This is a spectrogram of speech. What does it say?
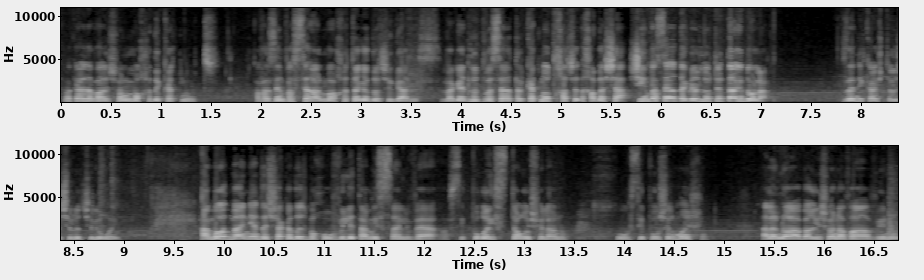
אתה מקבל דבר ראשון מוח דקטנות, אבל זה מבשר על מוח יותר גדול של גדלס, והגדלות מבשרת על קטנות חדשה, שהיא מבשרת על גדלות יותר גדולה. זה נקרא השתלשלות של אירועים. המאוד מעניין זה שהקדוש ברוך הוא הוביל את עם ישראל, והסיפור ההיסטורי שלנו הוא סיפור של מויכין. היה לנו אבא ראשון אברהם אבינו,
